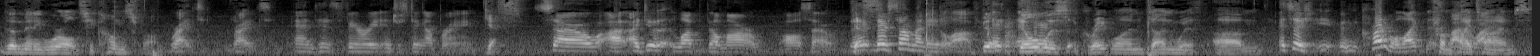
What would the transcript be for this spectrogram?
the many worlds he comes from. Right, right. And his very interesting upbringing. Yes. So uh, I do love Bill Maher also. There, Yes. there's so many to love. Bill, If- Bill was a great one, done with um, It's an incredible likeness From by High. Times.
